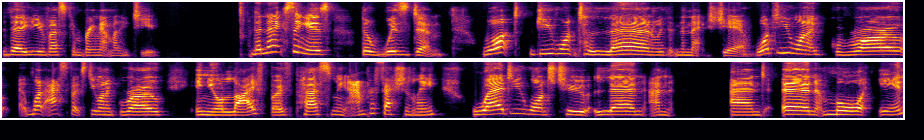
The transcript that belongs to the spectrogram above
the universe can bring that money to you. The next thing is the wisdom. What do you want to learn within the next year? What do you want to grow? What aspects do you want to grow in your life, both personally and professionally? Where do you want to learn and and earn more in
